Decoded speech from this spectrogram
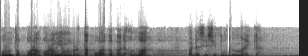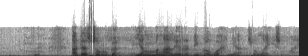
Untuk orang-orang yang bertakwa kepada Allah pada sisi Tuhan mereka. Ada surga yang mengalir di bawahnya sungai-sungai.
